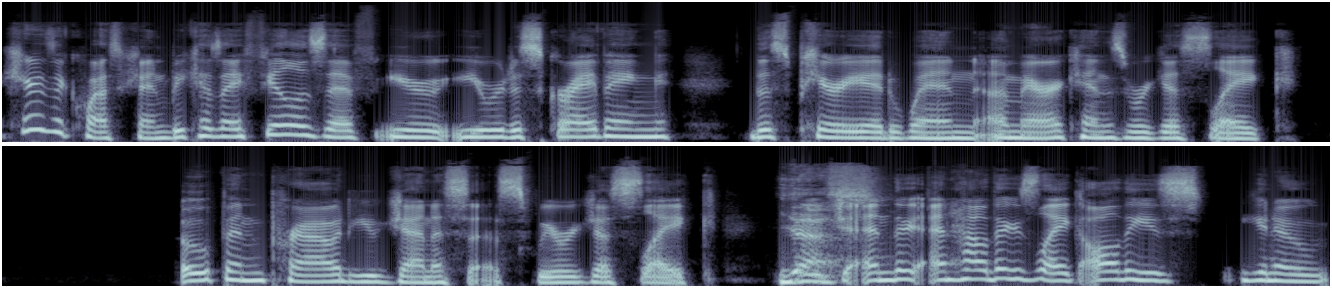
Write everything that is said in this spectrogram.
here's a question because I feel as if you you were describing this period when Americans were just like open, proud eugenicists. We were just like yes. and there, and how there's like all these, you know,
